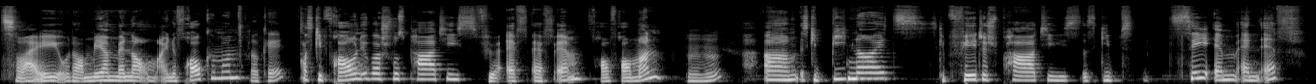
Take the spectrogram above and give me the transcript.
zwei oder mehr Männer um eine Frau kümmern. Okay. Es gibt Frauenüberschusspartys für FFM, Frau, Frau, Mann. Mhm. Ähm, es gibt B-Nights, gibt Fetischpartys, es gibt CMNF,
